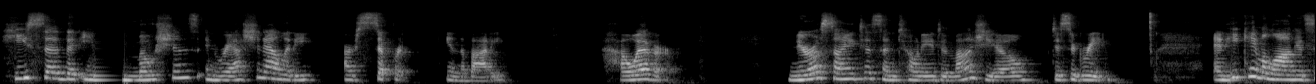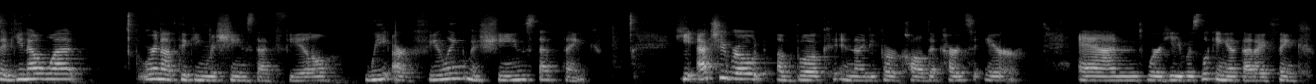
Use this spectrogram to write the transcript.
He said that emotions and rationality are separate in the body. However, neuroscientist Antonio Damasio disagreed. And he came along and said, you know what? We're not thinking machines that feel. We are feeling machines that think. He actually wrote a book in 94 called Descartes' Error and where he was looking at that, I think,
